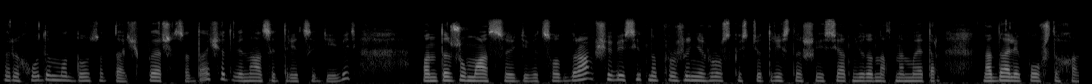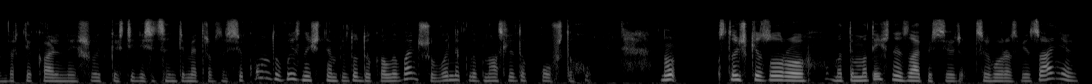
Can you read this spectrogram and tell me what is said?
переходимо до задач. Перша задача 1239. Вантажу масою 900 грам, що висить на пружині жорсткістю 360 ньютонів на метр. Надалі повштовхом вертикальної швидкості 10 см за секунду. Визначте амплітуду коливань, що виникли внаслідок повштовху. Ну, з точки зору математичної записі цього розв'язання,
